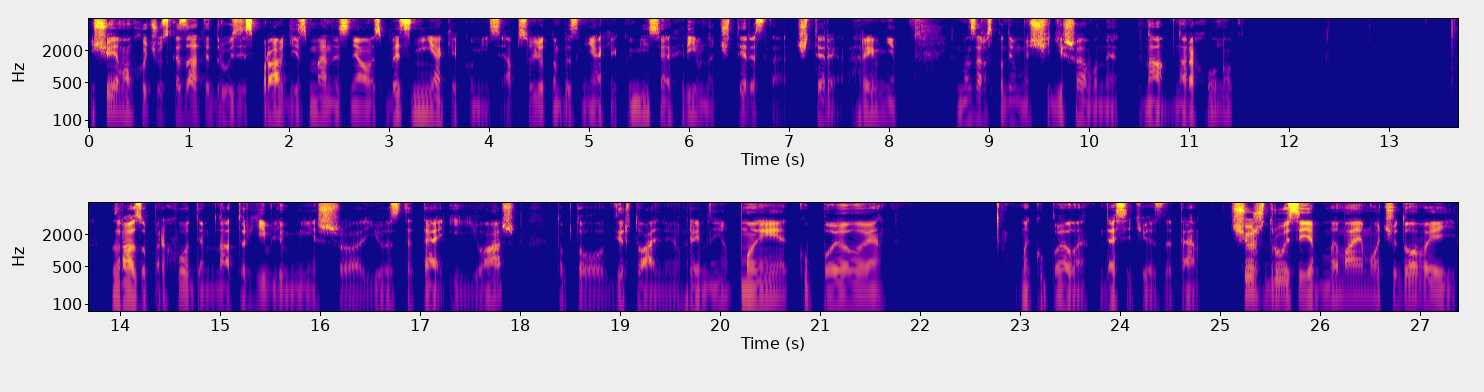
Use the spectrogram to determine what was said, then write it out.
І що я вам хочу сказати, друзі, справді з мене знялось без ніяких комісій, абсолютно без ніяких комісій, рівно 404 гривні. Ми зараз подивимося, чи дійшли вони нам на рахунок. Зразу переходимо на торгівлю між е, USDT і UH, тобто віртуальною гривнею. Ми купили. Ми купили 10 USDT. Що ж, друзі, ми маємо чудовий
